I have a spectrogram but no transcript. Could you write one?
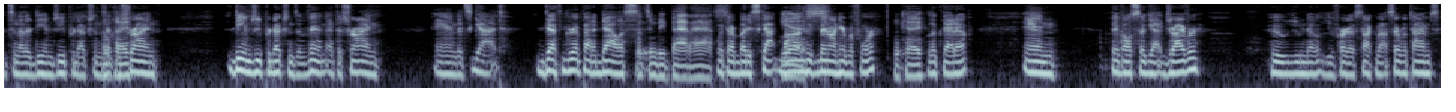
It's another DMG Productions at the Shrine. DMG Productions event at the Shrine, and it's got Death Grip out of Dallas That's gonna be badass. with our buddy Scott Bond, who's been on here before. okay. Look that up. And they've also got Driver, who you know you've heard us talk about several times.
